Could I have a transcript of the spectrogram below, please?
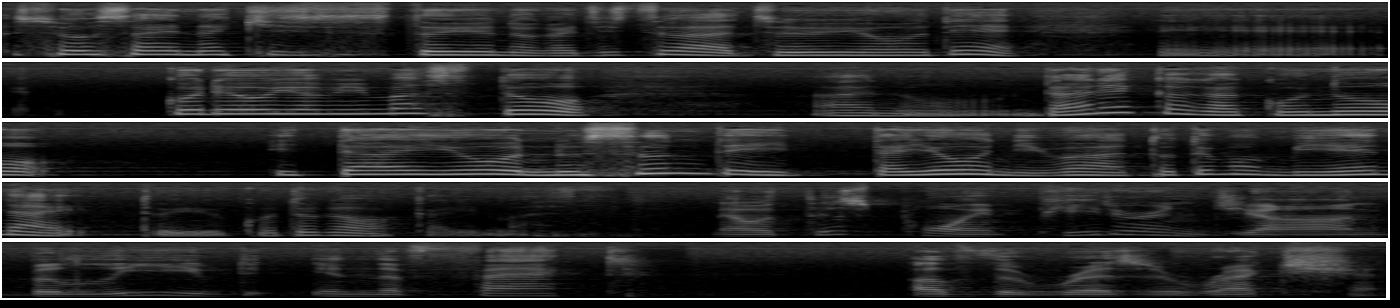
細な記述というのが実は重要で、えーこれを読みますとあの誰かがこの遺体を盗んでいったようにはとても見えないということがわかります。Now, at this point, Peter and John believed in the fact of the resurrection,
